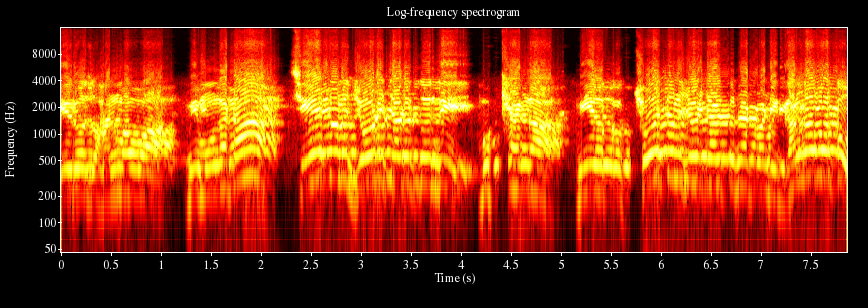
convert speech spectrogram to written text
ఈ రోజు హన్మవ్వ. మీ ముంగట చేతులు జోడి చడుతుంది. ముఖ్యంగా మీ యొక్క చోతులు జోడి చడుతున్నటువంటి గంగవ్వకు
